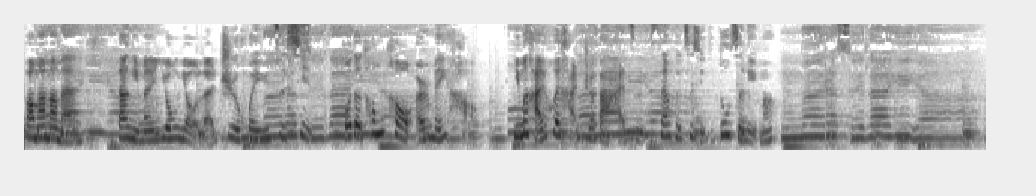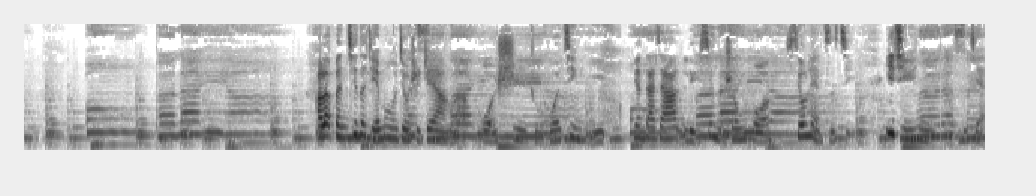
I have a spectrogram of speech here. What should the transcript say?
宝妈妈们，当你们拥有了智慧与自信，活得通透而美好，你们还会喊着把孩子塞回自己的肚子里吗？好了，本期的节目就是这样了。我是主播静怡，愿大家理性的生活，修炼自己，一起与你遇见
